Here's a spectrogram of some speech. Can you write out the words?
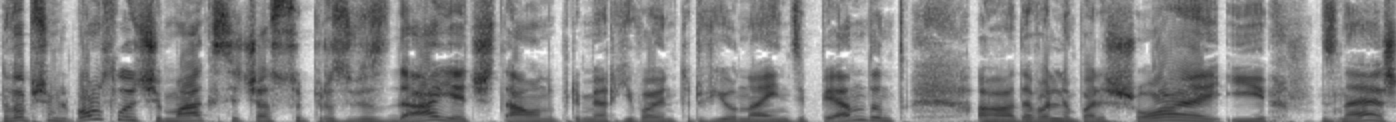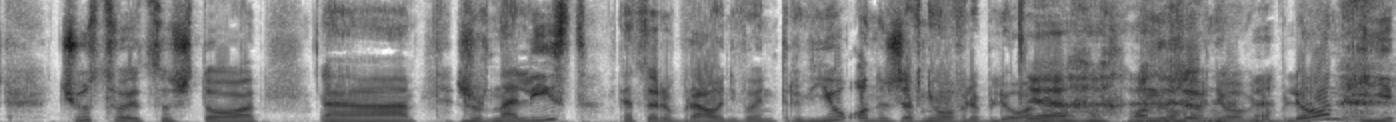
Ну, в общем, в любом случае, Макс сейчас суперзвезда. Я читала, например, его интервью на Independent, э, довольно большое, и, знаешь, чувствуется, что э, журналист, который брал у него интервью, он уже в него влюблен. Он уже в него влюблен, и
